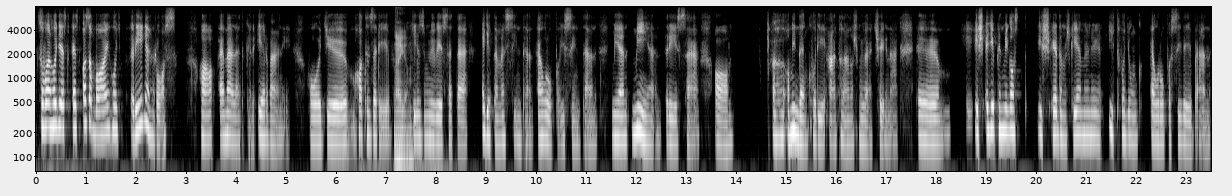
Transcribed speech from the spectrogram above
Szóval, hogy ez, ez az a baj, hogy régen rossz, ha emellett kell érvelni, hogy 6000 év Igen. kézművészete egyetemes szinten, európai szinten milyen, milyen része a, a mindenkori általános műveltségnek. És egyébként még azt is érdemes kiemelni, itt vagyunk Európa szívében.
